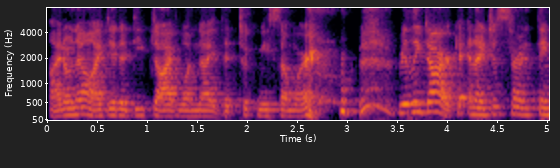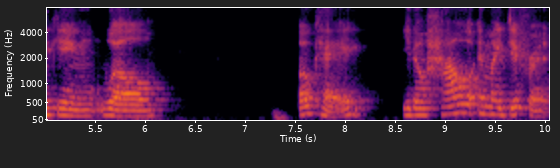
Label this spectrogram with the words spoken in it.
I don't know. I did a deep dive one night that took me somewhere really dark, and I just started thinking, well, okay, you know, how am I different?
